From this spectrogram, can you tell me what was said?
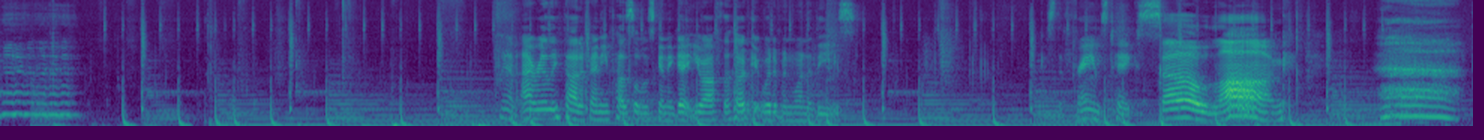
Man, I really thought if any puzzle was going to get you off the hook, it would have been one of these. Frames take so long.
